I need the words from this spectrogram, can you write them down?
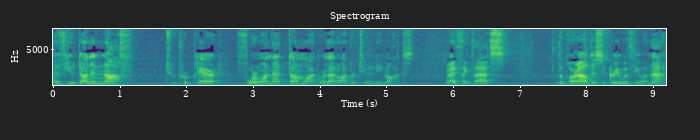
have you done enough to prepare for when that dumb luck or that opportunity knocks? And I think that's the part I'll disagree with you on that.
